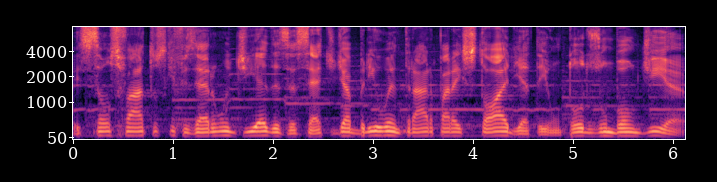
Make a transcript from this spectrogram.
Esses são os fatos que fizeram o dia 17 de abril entrar para a história. Tenham todos um bom dia.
